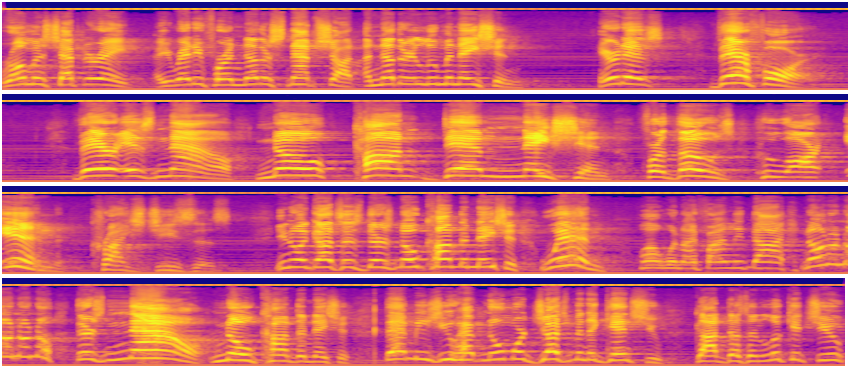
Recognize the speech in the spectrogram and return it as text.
Romans chapter 8. Are you ready for another snapshot, another illumination? Here it is. Therefore, there is now no condemnation for those who are in Christ Jesus. You know what God says? There's no condemnation. When? Well, when I finally die. No, no, no, no, no. There's now no condemnation. That means you have no more judgment against you. God doesn't look at you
